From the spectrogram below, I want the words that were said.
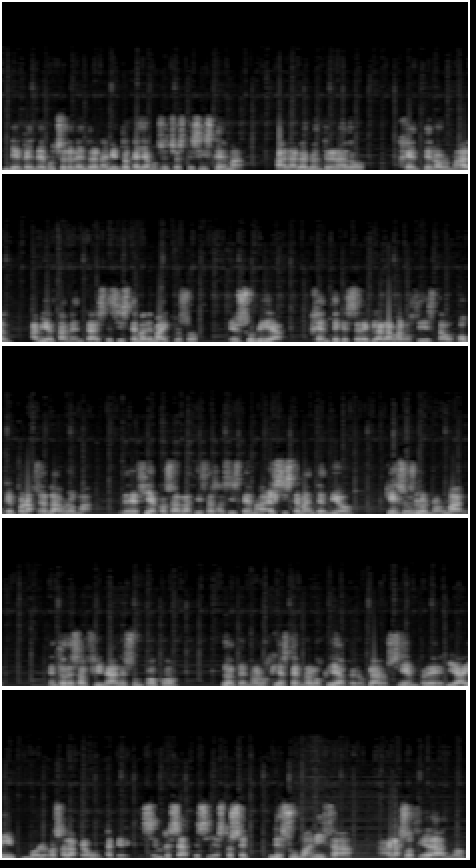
depende mucho del entrenamiento que hayamos hecho este sistema. Al haberlo entrenado gente normal abiertamente a este sistema de Microsoft en su día, gente que se declaraba racista o, que por hacer la broma le decía cosas racistas al sistema, el sistema entendió que eso es lo normal. Entonces al final es un poco la tecnología es tecnología, pero claro, siempre, y ahí volvemos a la pregunta que, siempre se hace, si esto se deshumaniza a la sociedad, ¿no?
